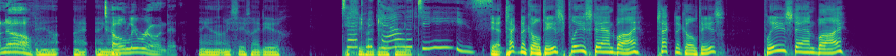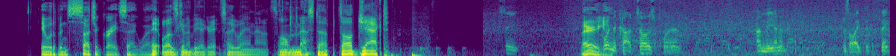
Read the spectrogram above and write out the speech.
Oh no! Yeah. All right. Hang totally on. ruined it. Hang on. Let me see if I do. Technicalities. Yeah, technicalities. Please stand by. Technicalities. Please stand by. It would have been such a great segue. It was going to be a great segue, and now it's all messed up. It's all jacked. See, there you according go. According to Cocteau's plan, I'm the enemy because I like to think.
